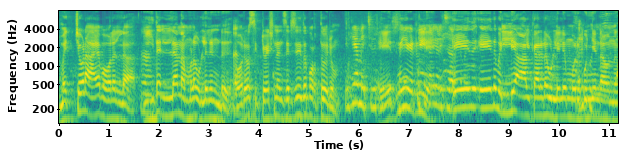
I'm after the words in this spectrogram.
മെച്ചോർഡ് ആയ പോലല്ല. ഇതെല്ലാം നമ്മളെ ഉള്ളിലുണ്ട്. ഓരോ സിറ്റുവേഷൻ അനുസരിച്ച് ഇത് പുറത്തു വരും. ഏത് നീ കേട്ടില്ലേ ഏത് ഏത് വലിയ ആൾക്കാരുടെ ഉള്ളിലും ഒരു കുഞ്ഞുണ്ടാവുന്നു.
